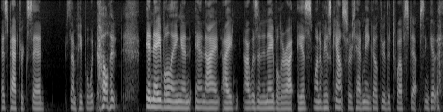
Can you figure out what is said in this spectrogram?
as Patrick said, some people would call it enabling, and, and I, I, I was an enabler. I, his, one of his counselors had me go through the 12 steps and get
